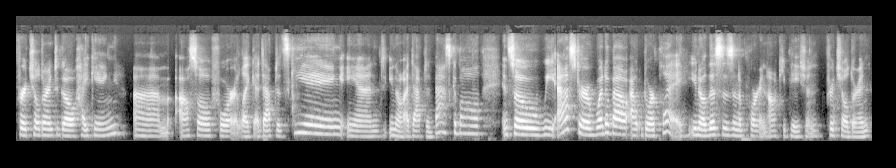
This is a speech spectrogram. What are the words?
for children to go hiking um, also for like adapted skiing and you know adapted basketball. And so we asked her what about outdoor play? You know this is an important occupation for children.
